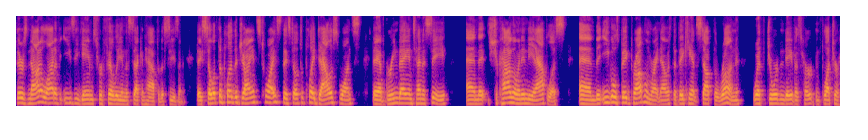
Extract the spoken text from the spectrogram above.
there's not a lot of easy games for Philly in the second half of the season. They still have to play the Giants twice, they still have to play Dallas once. They have Green Bay and Tennessee, and they, Chicago and Indianapolis. And the Eagles' big problem right now is that they can't stop the run with Jordan Davis hurt and Fletcher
